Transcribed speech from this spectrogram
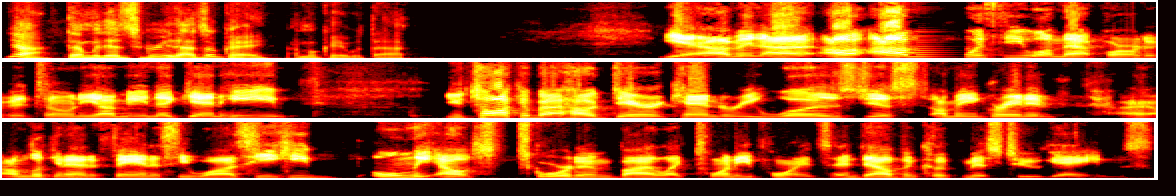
Yeah, then we disagree. That's okay. I'm okay with that. Yeah, I mean, I, I I'm with you on that part of it, Tony. I mean, again, he. You talk about how Derrick Henry was just. I mean, granted, I, I'm looking at it fantasy wise. He he only outscored him by like 20 points, and Dalvin Cook missed two games.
